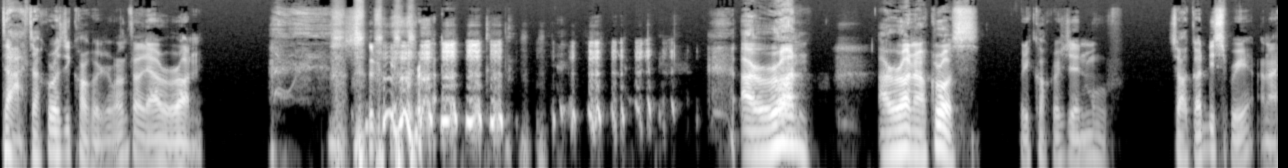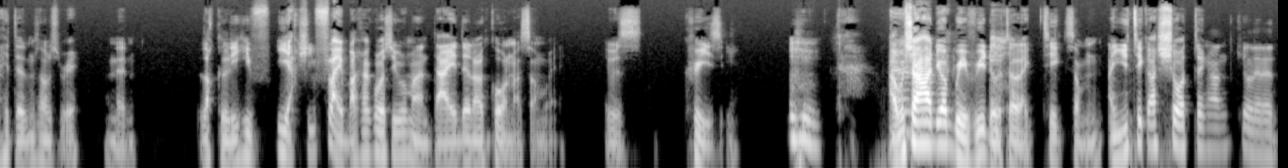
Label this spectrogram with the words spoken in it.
dart across the cockroach until I run. I run. I run across. But the cockroach didn't move. So I got the spray and I hit him some spray. And then luckily he f- he actually fly back across the room and died in a corner somewhere. It was crazy. Mhm. I wish I had your bravery though to like take some and you take a short thing and killing it.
